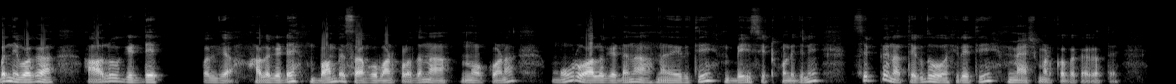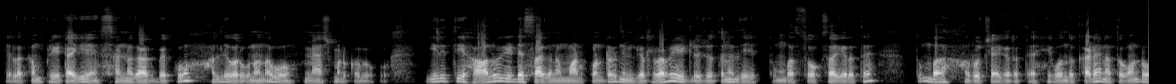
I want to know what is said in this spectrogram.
ಬನ್ನಿ ಇವಾಗ ಆಲೂಗೆಡ್ಡೆ ಪಲ್ಯ, ಆಲೂಗೆಡ್ಡೆ, ಬಾಂಬೆ ಸಾಗು ಮಾಡ್ಕೊಳ್ಳೋದನ್ನು ನೋಡ್ಕೋಣ ಮೂರು ಆಲೂಗೆಡ್ಡೆನ ನಾನು ಈ ರೀತಿ ಬೇಯಿಸಿಟ್ಕೊಂಡಿದ್ದೀನಿ. ಸಿಪ್ಪೆನ ತೆಗೆದು ಈ ರೀತಿ ಮ್ಯಾಶ್ ಮಾಡ್ಕೋಬೇಕಾಗತ್ತೆ. ಎಲ್ಲ ಕಂಪ್ಲೀಟಾಗಿ ಸಣ್ಣಗಾಗಬೇಕು. ಅಲ್ಲಿವರೆಗೂ ನಾವು ಮ್ಯಾಶ್ ಮಾಡ್ಕೋಬೇಕು. ಈ ರೀತಿ ಆಲೂಗೆಡ್ಡೆ ಸಾಗನ ಮಾಡಿಕೊಂಡ್ರೆ ನಿಮಗೆ ರವೆ ಇಡ್ಲಿ ಜೊತೆಯಲ್ಲಿ ತುಂಬ ಸೋಕ್ಸಾಗಿರುತ್ತೆ ತುಂಬ ರುಚಿಯಾಗಿರುತ್ತೆ. ಈ ಒಂದು ಕಡೆನ ತೊಗೊಂಡು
